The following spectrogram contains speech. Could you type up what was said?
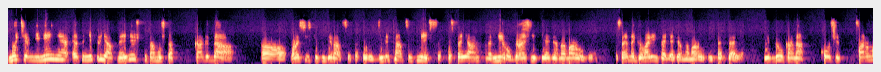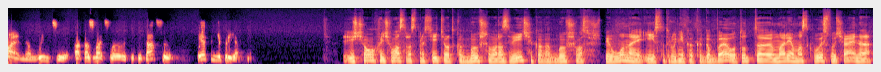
но тем не менее это неприятная вещь, потому что когда а, в Российской Федерации, который 19 месяцев постоянно миру грозит ядерным оружием, постоянно говорит о ядерном оружии и так далее, и вдруг она хочет формально выйти, отозвать свою ратификацию, это неприятно. Еще хочу вас расспросить, вот как бывшего разведчика, как бывшего шпиона и сотрудника КГБ, вот тут э, мэрия Москвы случайно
